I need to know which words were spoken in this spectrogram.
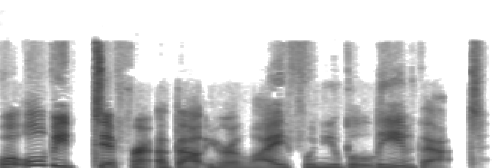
What will be different about your life when you believe that?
